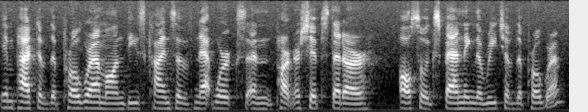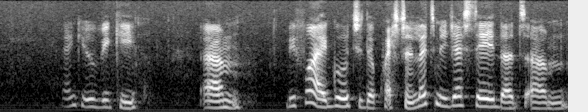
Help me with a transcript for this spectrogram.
impact of the program on these kinds of networks and partnerships that are also expanding the reach of the program? Thank you, Vicky. Um, before I go to the question, let me just say that um,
